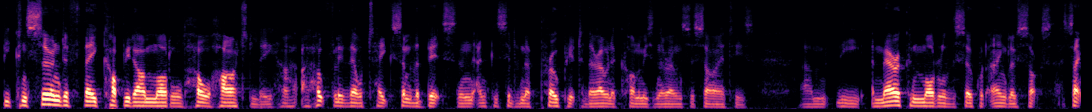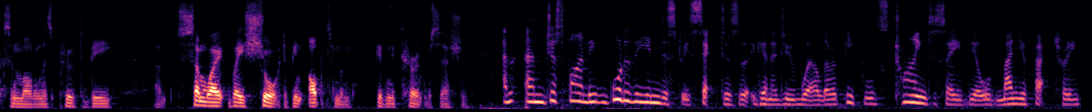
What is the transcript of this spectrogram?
be concerned if they copied our model wholeheartedly. I, I, hopefully, they'll take some of the bits and, and, consider them appropriate to their own economies and their own societies. Um, the American model, the so called Anglo Saxon model, has proved to be um, some way, way short of being optimum given the current recession. And, and just finally, what are the industry sectors that are going to do well? There are people trying to save the old manufacturing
